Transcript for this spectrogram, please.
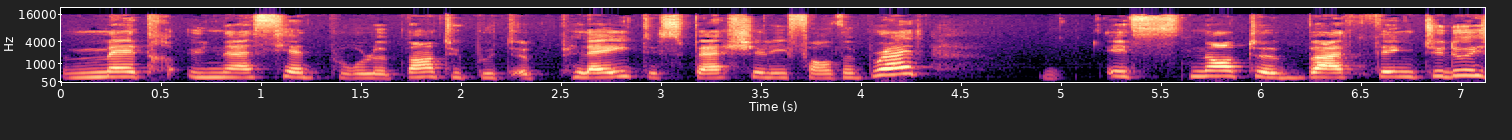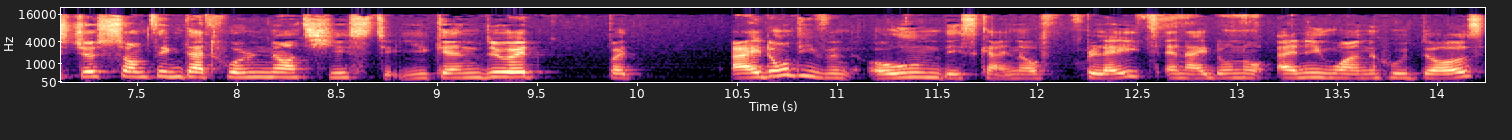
mettre une assiette pour le pain, to put a plate, especially for the bread. It's not a bad thing to do, it's just something that we're not used to. You can do it, I don't even own this kind of plate, and I don't know anyone who does.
